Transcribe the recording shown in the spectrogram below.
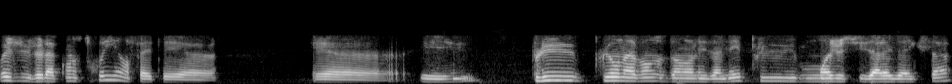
ouais, je, la construis en fait et euh, et, euh, et plus plus on avance dans les années, plus moi je suis à l'aise avec ça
